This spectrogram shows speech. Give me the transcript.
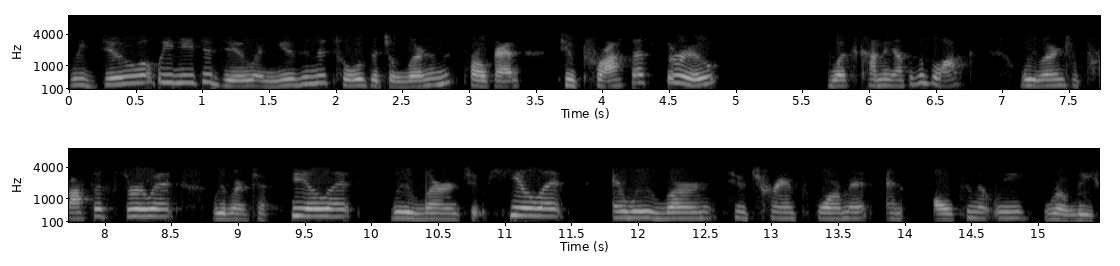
We do what we need to do and using the tools that you'll learn in this program to process through what's coming up as a block. We learn to process through it. We learn to feel it. We learn to heal it and we learn to transform it and ultimately release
